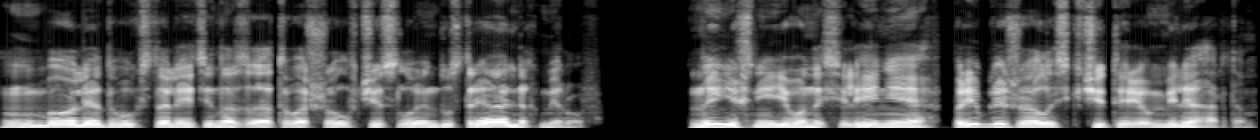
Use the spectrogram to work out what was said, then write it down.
более двух столетий назад вошел в число индустриальных миров. Нынешнее его население приближалось к 4 миллиардам,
